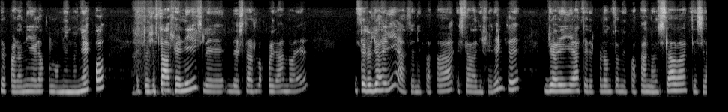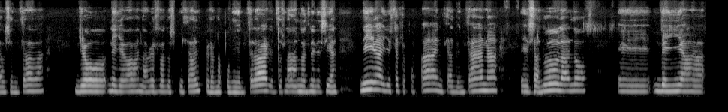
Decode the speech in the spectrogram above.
Que para mí era como mi muñeco. Entonces estaba feliz de, de estarlo cuidando a él. Pero yo veía que mi papá estaba diferente, yo veía que de pronto mi papá no estaba, que se ausentaba. Yo le llevaban a verlo al hospital, pero no podía entrar. Entonces nada más me decían, mira, ahí está tu papá en tal ventana, eh, salúdalo. Eh, veía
